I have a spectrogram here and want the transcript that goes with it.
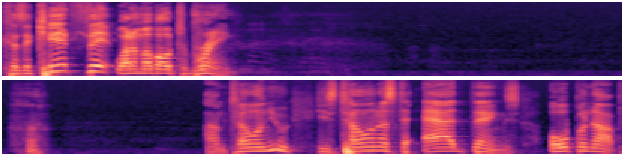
because it can't fit what I'm about to bring. Huh. I'm telling you, he's telling us to add things, open up,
